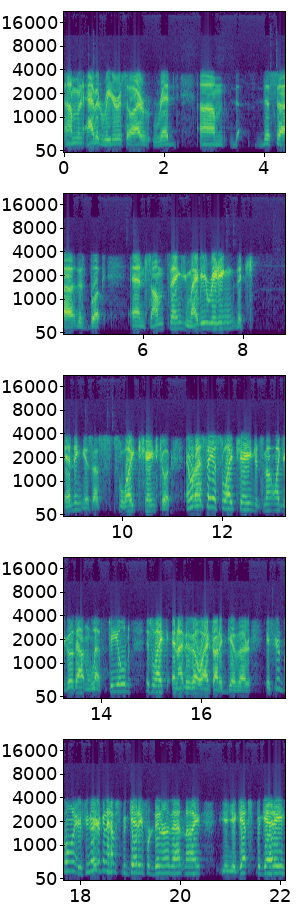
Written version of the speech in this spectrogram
I'm an avid reader, so I read um, th- this uh, this book, and some things you might be reading. Ch- ending is a slight change to it. And when I say a slight change, it's not like it goes out in left field. It's like, and I, this is how I try to give that. If you're going, if you know you're going to have spaghetti for dinner that night, you, you get spaghetti,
